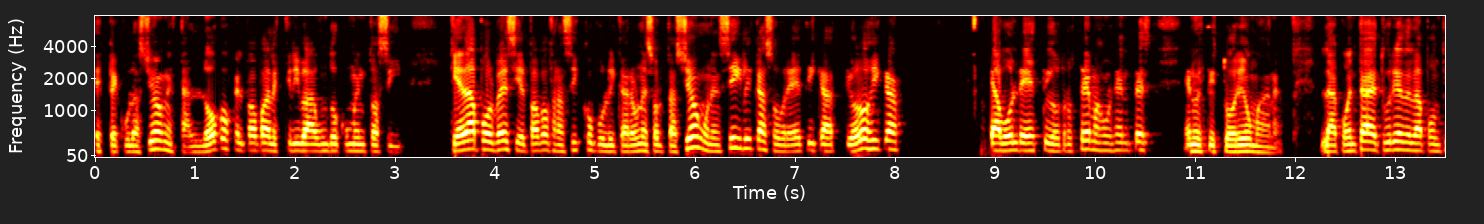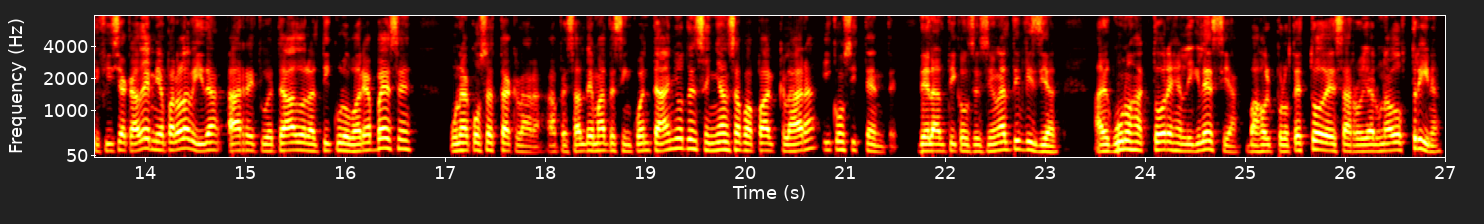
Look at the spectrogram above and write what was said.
especulación. Están locos que el Papa le escriba un documento así. Queda por ver si el Papa Francisco publicará una exhortación, una encíclica sobre ética teológica que aborde esto y otros temas urgentes en nuestra historia humana. La cuenta de Turia de la Pontificia Academia para la Vida ha retuiteado el artículo varias veces una cosa está clara, a pesar de más de 50 años de enseñanza papal clara y consistente de la anticoncepción artificial, algunos actores en la iglesia, bajo el protesto de desarrollar una doctrina,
